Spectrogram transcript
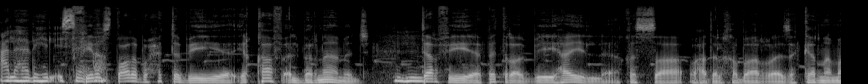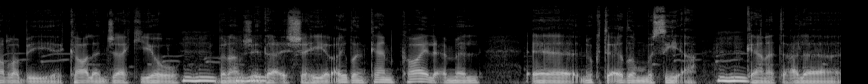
على هذه الإساءة. في ناس طالبوا حتى بإيقاف البرنامج. بتعرفي بترا بهاي القصة وهذا الخبر ذكرنا مرة ب Kyle and Jackie O برنامج الاذاعي الشهير. أيضا كان كايل عمل نكتة أيضا مسيئة كانت على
